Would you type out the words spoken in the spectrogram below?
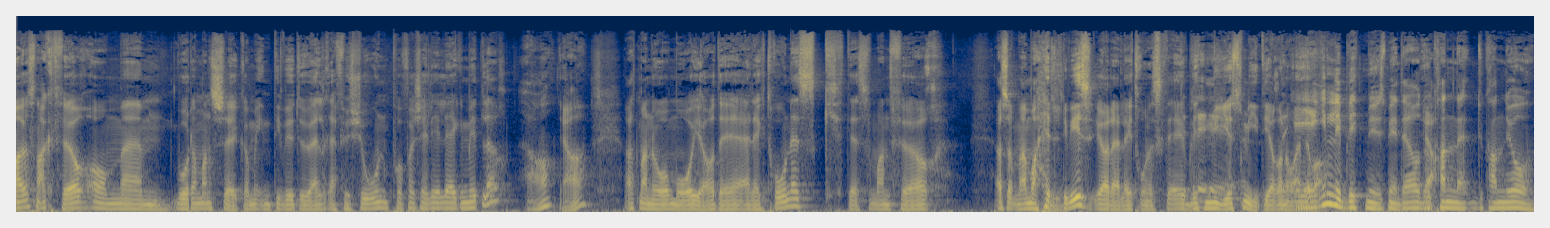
har jo snakket før om eh, hvordan man søker om individuell refusjon på forskjellige legemidler. Ja. Ja, At man nå må gjøre det elektronisk. Det som man før Altså, man må heldigvis gjøre det elektronisk. Det er blitt mye smidigere nå enn det var. Egentlig blitt mye smidigere, og du, Ja. kan, du kan jo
